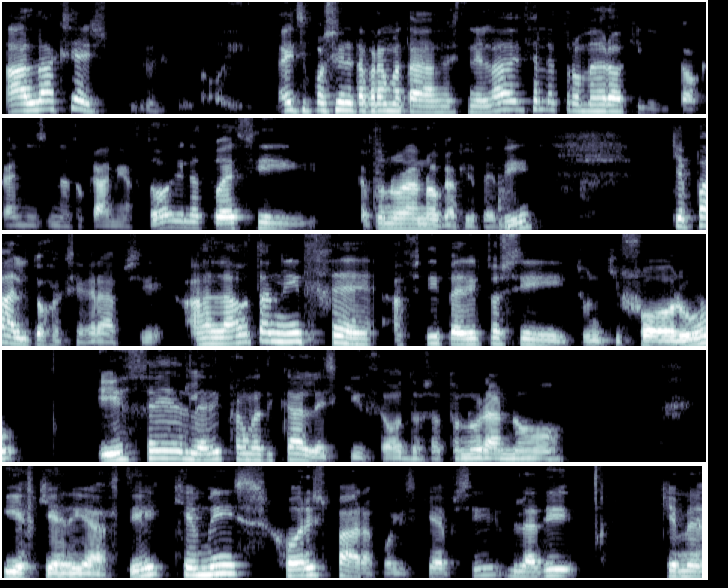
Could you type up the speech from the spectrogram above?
αλλά ξέρεις έτσι πως είναι τα πράγματα στην Ελλάδα ήθελε τρομερό κυνηγητό κανείς να το κάνει αυτό ή να του έρθει από τον ουρανό κάποιο παιδί και πάλι το είχα ξεγράψει. Αλλά όταν ήρθε αυτή η περίπτωση του Νικηφόρου, ήρθε δηλαδή πραγματικά λες και ήρθε όντως από τον ουρανό η ευκαιρία αυτή και εμείς χωρίς πάρα πολύ σκέψη, δηλαδή και με,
